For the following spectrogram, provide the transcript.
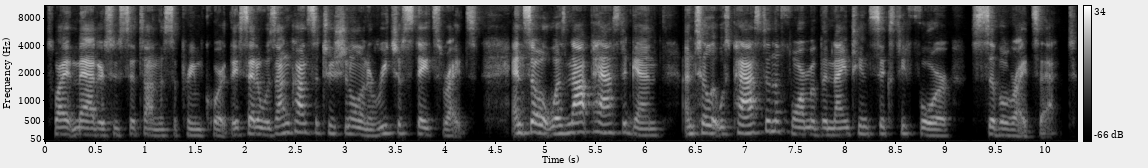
That's why it matters who sits on the Supreme Court. They said it was unconstitutional and a reach of states' rights. And so it was not passed again until it was passed in the form of the 1964 Civil Rights Act.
